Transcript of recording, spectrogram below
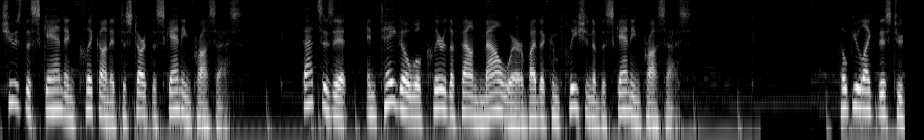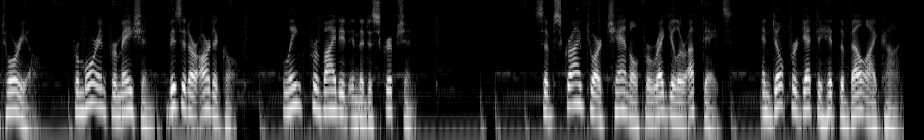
Choose the scan and click on it to start the scanning process. That's is it, Intego will clear the found malware by the completion of the scanning process. Hope you like this tutorial. For more information, visit our article. Link provided in the description. Subscribe to our channel for regular updates. And don't forget to hit the bell icon.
